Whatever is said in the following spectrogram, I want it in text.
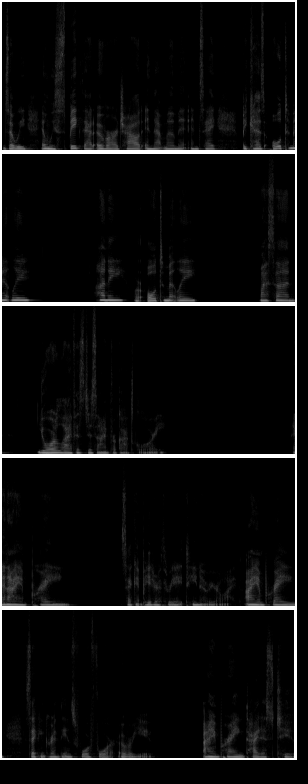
And so we, and we speak that over our child in that moment and say, because ultimately, honey, or ultimately, my son, your life is designed for God's glory. And I am praying 2 Peter 3:18 over your life. I am praying 2 Corinthians 4 4 over you. I am praying Titus 2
